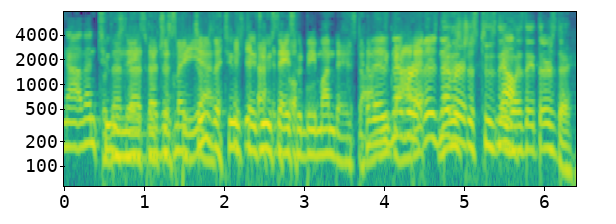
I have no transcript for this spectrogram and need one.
Nah, then then Tuesdays that- that would just just make be yeah, Tuesday- Tuesday. Yeah, Tuesdays would be Mondays, dog. There's you got never, it. there's then never. it's just Tuesday, No. Wednesday, Thursday.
